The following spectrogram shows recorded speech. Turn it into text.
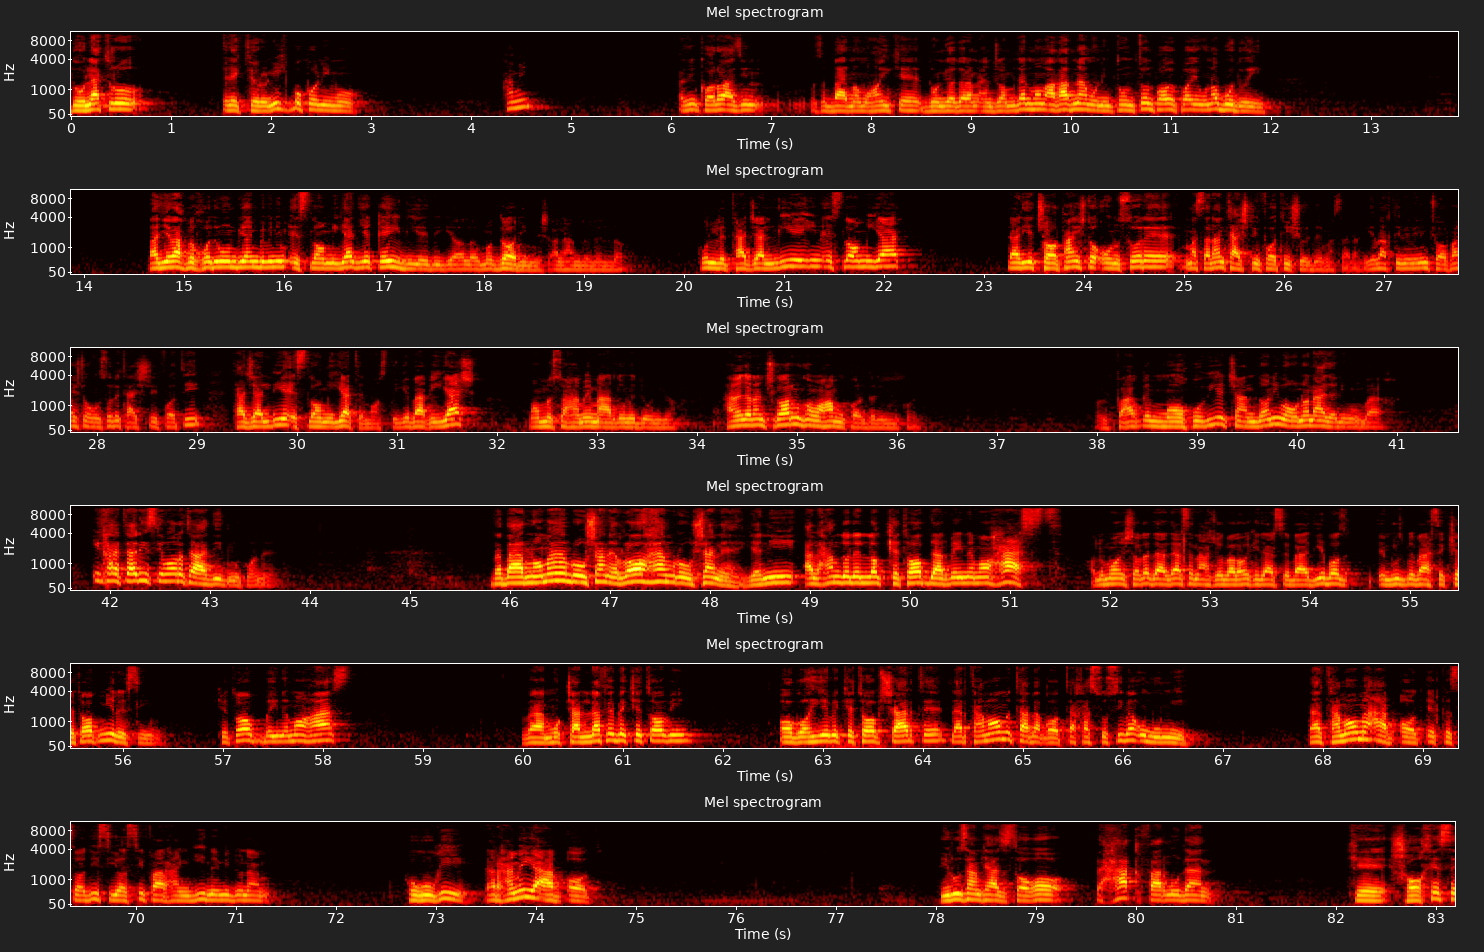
دولت رو الکترونیک بکنیم و همین. از این کارها از این مثلا برنامه هایی که دنیا دارن انجام میدن ما عقب نمونیم. تون تون پا به پای اونا بدویم بعد یه وقت به خودمون بیایم ببینیم اسلامیت یه قیدیه دیگه. حالا ما داریمش الحمدلله. کل تجلی این اسلامیت در یه چهار پنج تا عنصر مثلا تشریفاتی شده مثلا. یه وقتی ببینیم چهار پنج تا عنصر تشریفاتی تجلی اسلامیت ماست دیگه. بقیهش ما مثل همه مردم دنیا. همه دارن چیکار می‌کنن؟ ما هم کار داریم می‌کنیم. فرق ماهوی چندانی با اونا نداریم اون وقت. این خطری است که ما رو تهدید می‌کنه. و برنامه هم روشنه راه هم روشنه. یعنی الحمدلله کتاب در بین ما هست. حالا ما انشاءالله در درس نهج البلاغه که درس بعدیه باز امروز به بحث کتاب می‌رسیم. کتاب بین ما هست و مکلف به کتابیم آگاهی به کتاب شرطه در تمام طبقات تخصصی و عمومی. در تمام ابعاد اقتصادی سیاسی فرهنگی نمی‌دونم حقوقی در همه ابعاد. دیروز هم که حضرت آقا به حق فرمودند که شاخص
